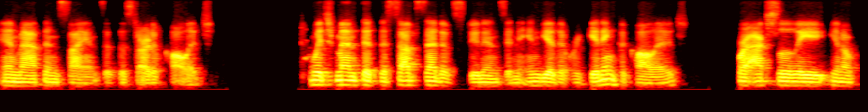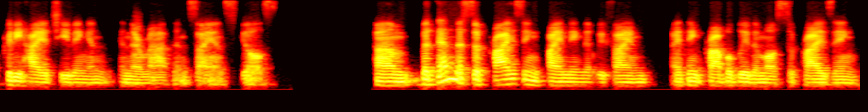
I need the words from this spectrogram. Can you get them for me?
in math and science at the start of college, which meant that the subset of students in India that were getting to college were actually, you know, pretty high achieving in, in their math and science skills. Um, but then the surprising finding that we find, I think probably the most surprising,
